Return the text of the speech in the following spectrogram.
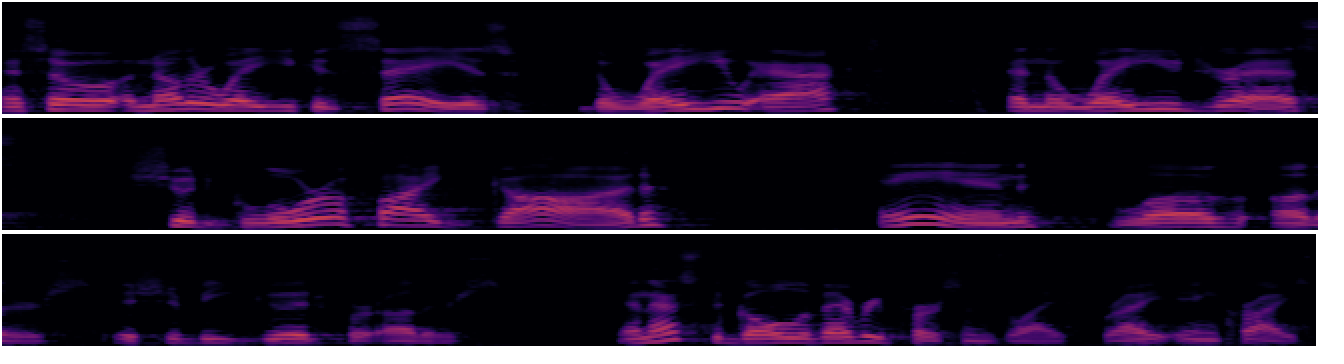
And so, another way you could say is the way you act and the way you dress should glorify God and love others. It should be good for others. And that's the goal of every person's life, right? In Christ.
